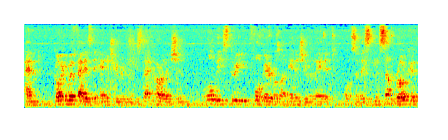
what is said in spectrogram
And going with that is the energy release. That correlation, all these three, four variables are energy related. Also, there's been some broken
